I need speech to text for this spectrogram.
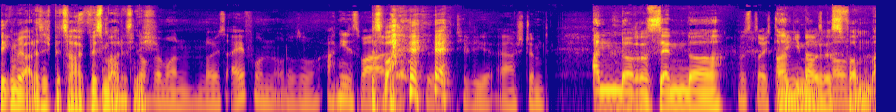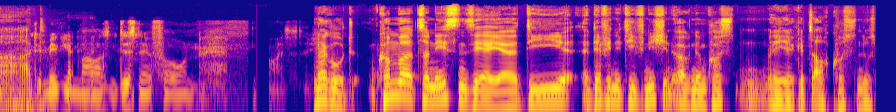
Kriegen wir alles nicht bezahlt, wissen wir alles nicht. Noch, wenn man ein neues iPhone oder so. Ach nee, das war, das war TV. Ja, stimmt. Anderer Sender, anderes Format. Die Mickey Mouse, ein Disney Phone. Na gut, kommen wir zur nächsten Serie, die definitiv nicht in irgendeinem Kosten. Nee, hier gibt es auch kostenlos.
